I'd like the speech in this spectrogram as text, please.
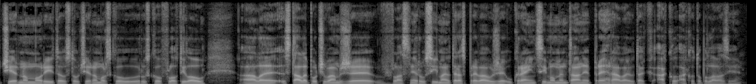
Čiernom mori, to, s tou čiernomorskou ruskou flotilou, ale stále počúvam, že vlastne Rusi majú teraz prevahu, že Ukrajinci momentálne prehrávajú. Tak ako, ako to podľa vás je?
